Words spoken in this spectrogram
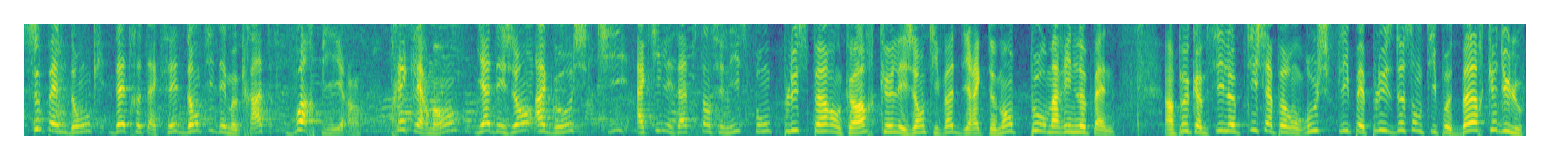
sous peine donc d'être taxés d'antidémocrates, voire pire. hein. Très clairement, il y a des gens à gauche à qui les abstentionnistes font plus peur encore que les gens qui votent directement pour Marine Le Pen. Un peu comme si le petit chaperon rouge flippait plus de son petit pot de beurre que du loup.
